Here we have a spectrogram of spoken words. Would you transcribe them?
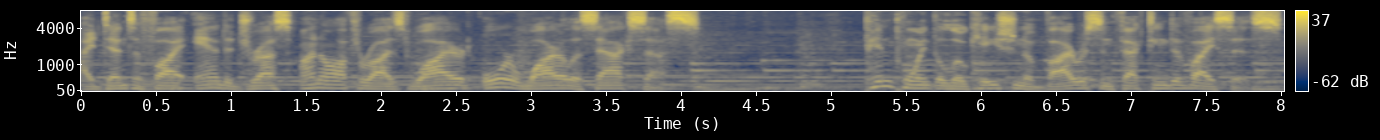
Identify and address unauthorized wired or wireless access. Pinpoint the location of virus-infecting devices.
